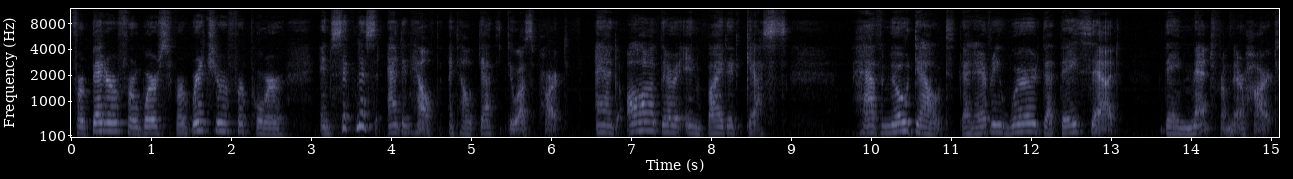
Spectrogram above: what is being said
for better, for worse, for richer, for poorer, in sickness and in health, until death do us part. And all of their invited guests have no doubt that every word that they said, they meant from their heart.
